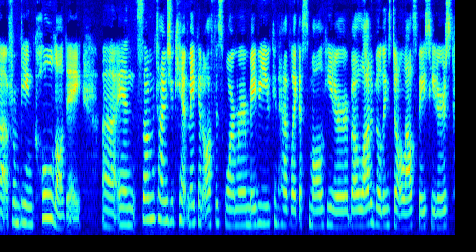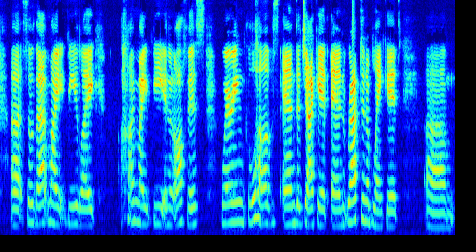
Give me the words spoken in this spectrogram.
uh, from being cold all day. Uh, and sometimes you can't make an office warmer. Maybe you can have like a small heater, but a lot of buildings don't allow space heaters. Uh, so that might be like I might be in an office wearing gloves and a jacket and wrapped in a blanket. Um,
